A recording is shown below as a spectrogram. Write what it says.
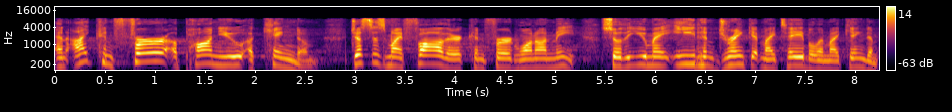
and I confer upon you a kingdom, just as my Father conferred one on me, so that you may eat and drink at my table in my kingdom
